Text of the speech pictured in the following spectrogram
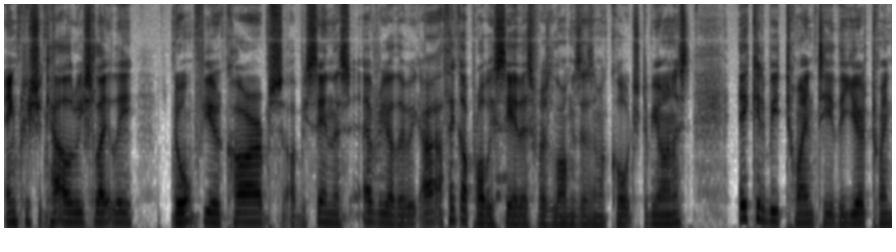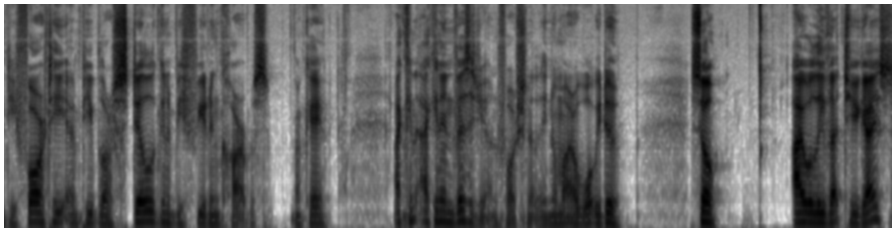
Increase your calories slightly. Don't fear carbs. I'll be saying this every other week. I think I'll probably say this for as long as I'm a coach, to be honest. It could be 20, the year 2040, and people are still going to be feeding carbs. Okay? I can I can envisage it, unfortunately, no matter what we do. So I will leave that to you guys.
